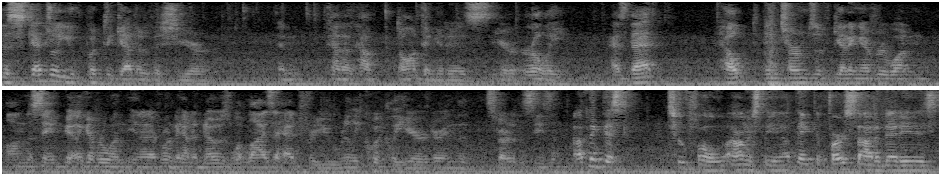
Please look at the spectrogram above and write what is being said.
The schedule you've put together this year and kind of how daunting it is here early, has that helped in terms of getting everyone on the same page? Like everyone, you know, everyone kind of knows what lies ahead for you really quickly here during the start of the season? I think that's twofold, honestly. I think the first side of that is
